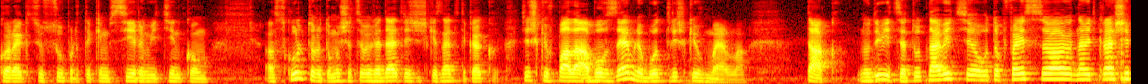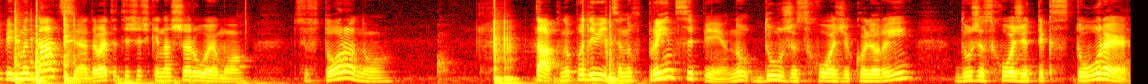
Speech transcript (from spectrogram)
корекцію супер таким сірим відтінком скульптуру, тому що це виглядає трішечки, знаєте, така як трішки впала або в землю, або трішки вмерла. Так, ну дивіться, тут навіть е, у е, навіть краща пігментація. Давайте трішечки нашаруємо цю сторону. Так, ну подивіться, ну в принципі, ну дуже схожі кольори, дуже схожі текстури.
